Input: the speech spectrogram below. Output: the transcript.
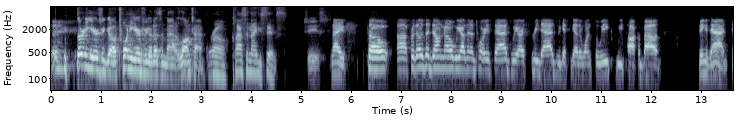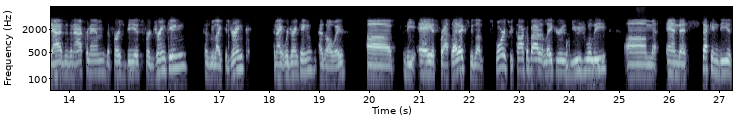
school, 30 years ago, 20 years ago, doesn't matter. Long time. bro. Class of '96. Jeez. Nice. So, uh, for those that don't know, we are the Notorious Dads. We are three dads. We get together once a week. We talk about being a dad. Dads is an acronym. The first D is for drinking because we like to drink. Tonight we're drinking, as always. Uh, the A is for athletics. We love sports. We talk about it. Lakers usually. Um, and the second D is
